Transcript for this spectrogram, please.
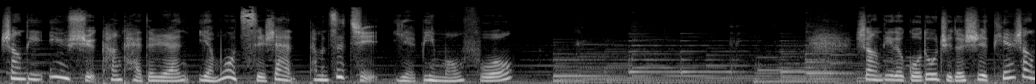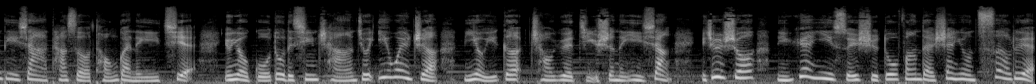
上帝应许慷慨的人眼目慈善，他们自己也必蒙福哦。上帝的国度指的是天上地下他所统管的一切。拥有国度的心肠，就意味着你有一个超越己身的意向，也就是说，你愿意随时多方的善用策略，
